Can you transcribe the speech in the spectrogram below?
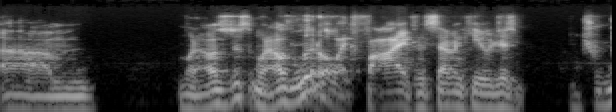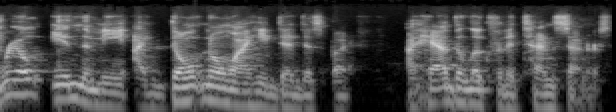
um, when I was just when I was little, like five and seven, he would just drill into me. I don't know why he did this, but I had to look for the 10 centers.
